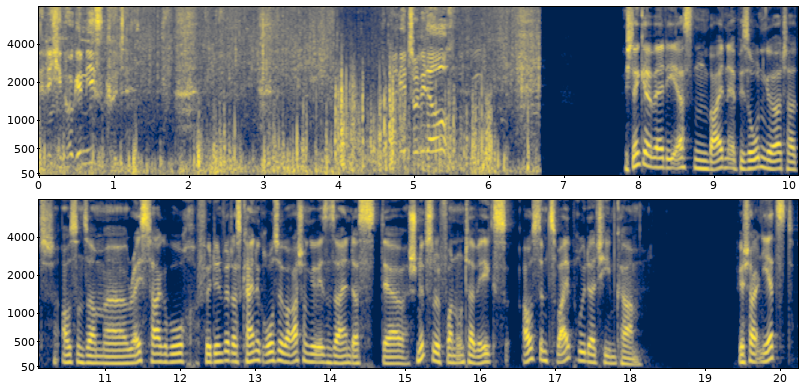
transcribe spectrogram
wenn ich ihn nur genießen könnte. Da geht schon wieder hoch. Ich denke, wer die ersten beiden Episoden gehört hat aus unserem äh, Race-Tagebuch, für den wird das keine große Überraschung gewesen sein, dass der Schnipsel von unterwegs aus dem Zweibrüder-Team kam. Wir schalten jetzt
